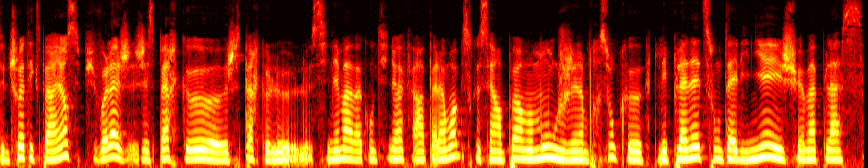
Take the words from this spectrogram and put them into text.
une chouette expérience. Et puis voilà, j'espère que euh, j'espère que le, le cinéma va continuer à faire appel à moi parce que c'est un peu un moment où j'ai l'impression que les planètes sont alignées et je suis à ma place.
